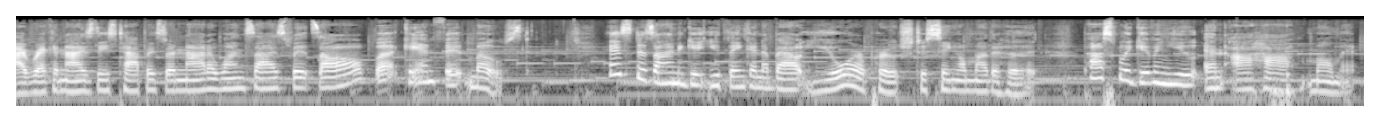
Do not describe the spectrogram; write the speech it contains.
I recognize these topics are not a one size fits all, but can fit most. It's designed to get you thinking about your approach to single motherhood, possibly giving you an aha moment.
